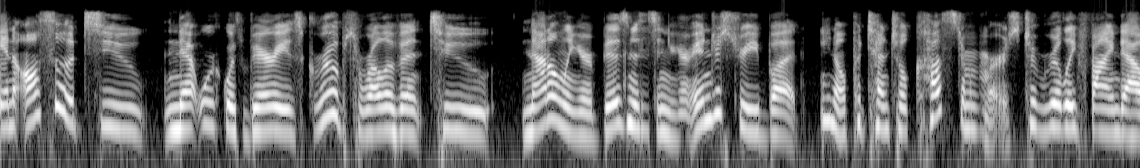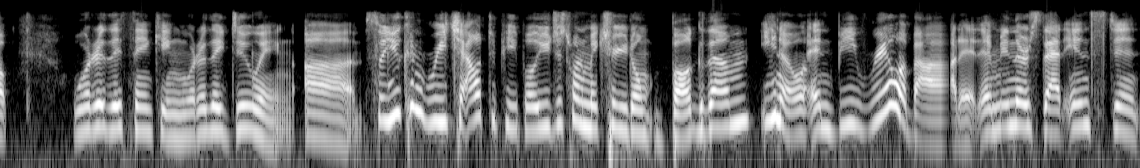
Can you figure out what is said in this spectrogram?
and also to network with various groups relevant to not only your business and your industry, but you know potential customers to really find out what are they thinking what are they doing uh, so you can reach out to people you just want to make sure you don't bug them you know and be real about it i mean there's that instant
